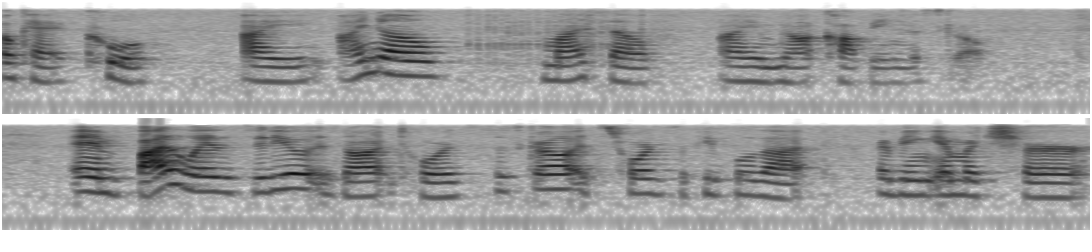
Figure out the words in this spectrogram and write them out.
okay, cool. I I know myself I am not copying this girl. And by the way, this video is not towards this girl, it's towards the people that are being immature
